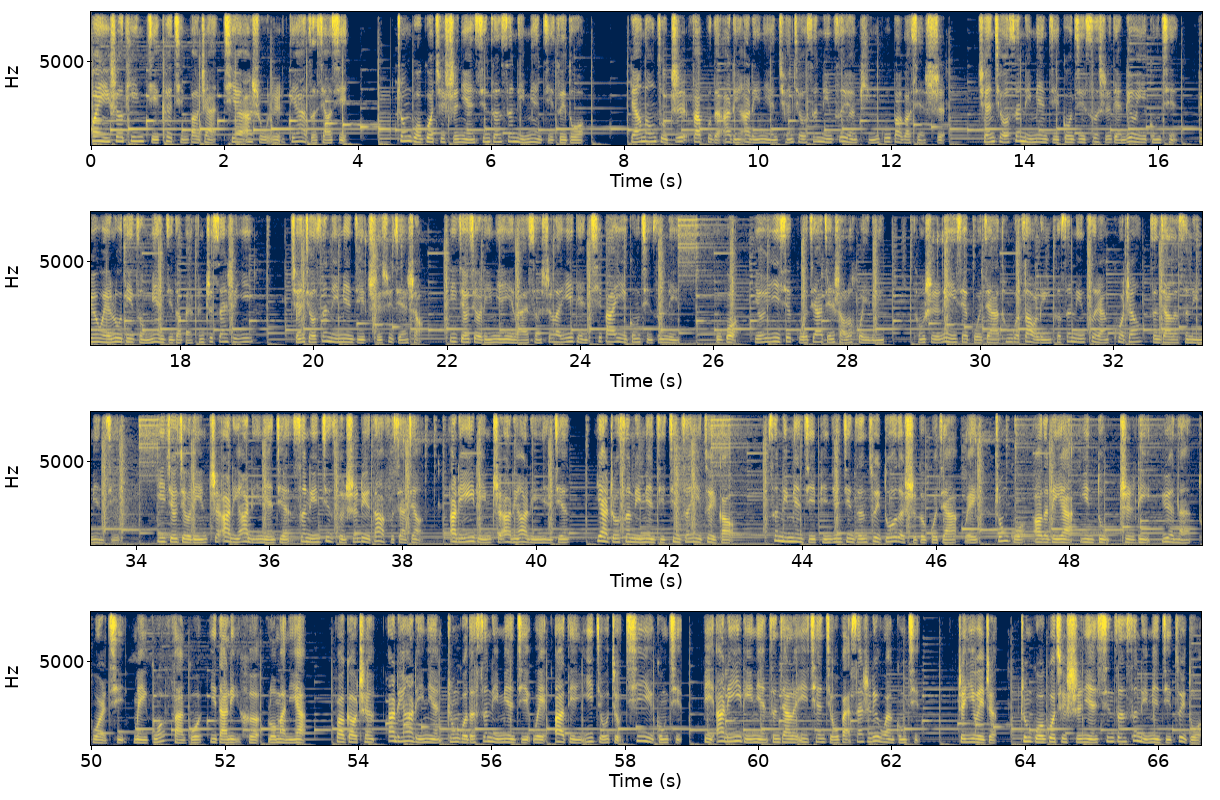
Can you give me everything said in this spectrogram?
欢迎收听极客情报站。七月二十五日，第二则消息：中国过去十年新增森林面积最多。粮农组织发布的二零二零年全球森林资源评估报告显示，全球森林面积共计四十点六亿公顷，约为陆地总面积的百分之三十一。全球森林面积持续减少，一九九零年以来损失了一点七八亿公顷森林。不过，由于一些国家减少了毁林，同时，另一些国家通过造林和森林自然扩张增加了森林面积。一九九零至二零二零年间，森林净损失率大幅下降。二零一零至二零二零年间，亚洲森林面积净增益最高。森林面积平均净增最多的十个国家为中国、澳大利亚、印度、智利、越南、土耳其、美国、法国、意大利和罗马尼亚。报告称，二零二零年中国的森林面积为二点一九九七亿公顷。比二零一零年增加了一千九百三十六万公顷，这意味着中国过去十年新增森林面积最多。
